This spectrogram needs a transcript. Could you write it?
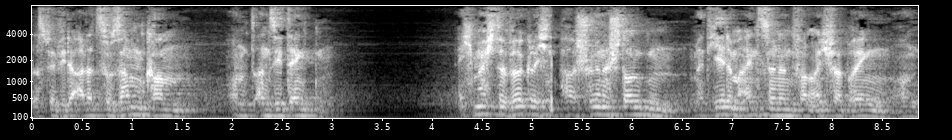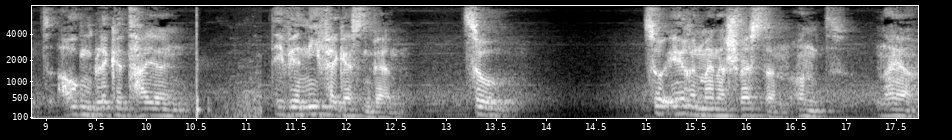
dass wir wieder alle zusammenkommen und an sie denken. Ich möchte wirklich ein paar schöne Stunden mit jedem einzelnen von euch verbringen und Augenblicke teilen, die wir nie vergessen werden. Zu, zu Ehren meiner Schwestern und, naja.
